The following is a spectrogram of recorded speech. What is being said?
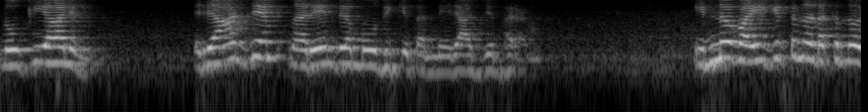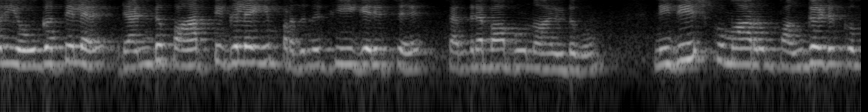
നോക്കിയാലും രാജ്യം നരേന്ദ്രമോദിക്ക് തന്നെ രാജ്യഭരണം. ഇന്ന് വൈകിട്ട് നടക്കുന്ന ഒരു യോഗത്തിൽ രണ്ട് പാർട്ടികളെയും പ്രതിനിധീകരിച്ച് ചന്ദ്രബാബു നായിഡുവും നിതീഷ് കുമാറും പങ്കെടുക്കും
